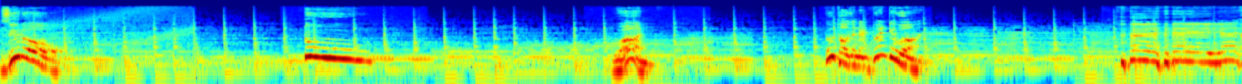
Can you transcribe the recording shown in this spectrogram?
zero. Two. One. 2021. Hey, hey, yeah.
